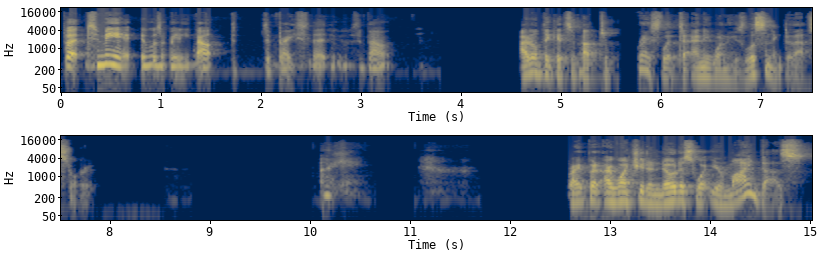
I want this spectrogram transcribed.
but to me, it wasn't really about the, the bracelet. It was about I don't think it's about to bracelet to anyone who's listening to that story. Okay. Right? But I want you to notice what your mind does.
